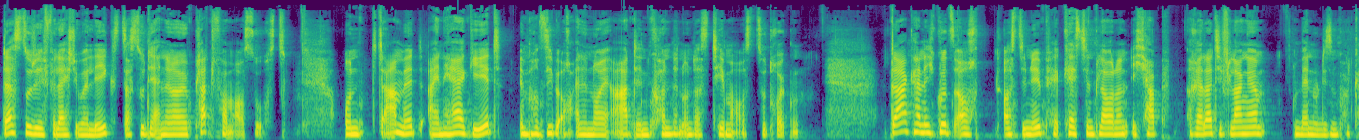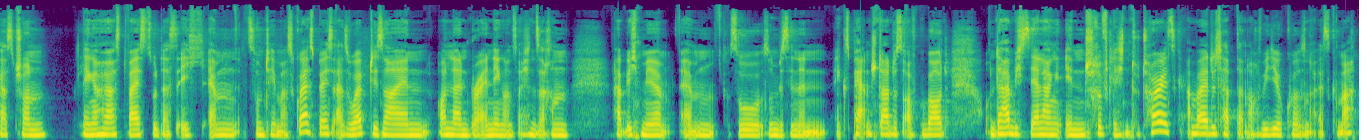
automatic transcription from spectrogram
dass du dir vielleicht überlegst, dass du dir eine neue Plattform aussuchst. Und damit einhergeht im Prinzip auch eine neue Art, den Content und das Thema auszudrücken. Da kann ich kurz auch aus dem Nähkästchen plaudern. Ich habe relativ lange, wenn du diesen Podcast schon länger hörst, weißt du, dass ich ähm, zum Thema Squarespace, also Webdesign, Online-Branding und solchen Sachen, habe ich mir ähm, so, so ein bisschen einen Expertenstatus aufgebaut. Und da habe ich sehr lange in schriftlichen Tutorials gearbeitet, habe dann auch Videokurse und alles gemacht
